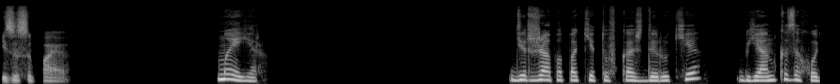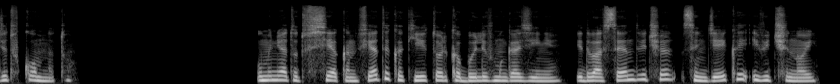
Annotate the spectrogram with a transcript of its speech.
и засыпаю. Мейер. Держа по пакету в каждой руке, Бьянка заходит в комнату. У меня тут все конфеты, какие только были в магазине, и два сэндвича с индейкой и ветчиной.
